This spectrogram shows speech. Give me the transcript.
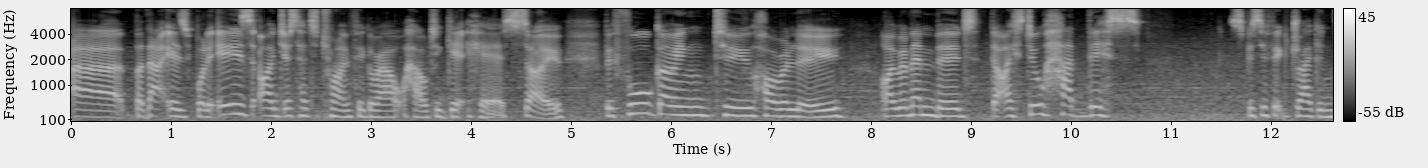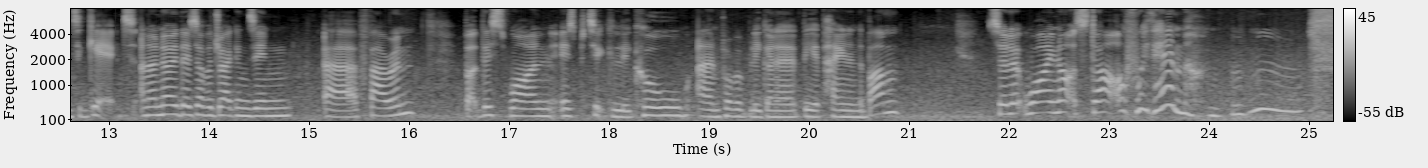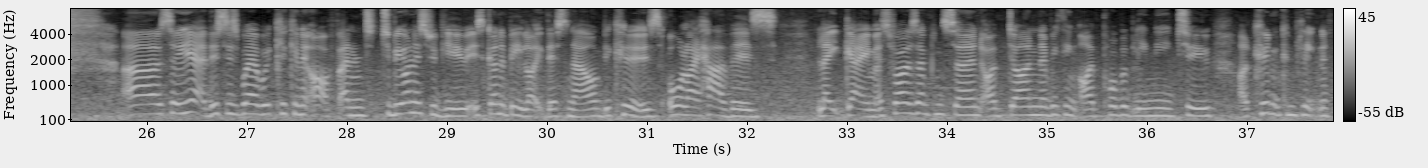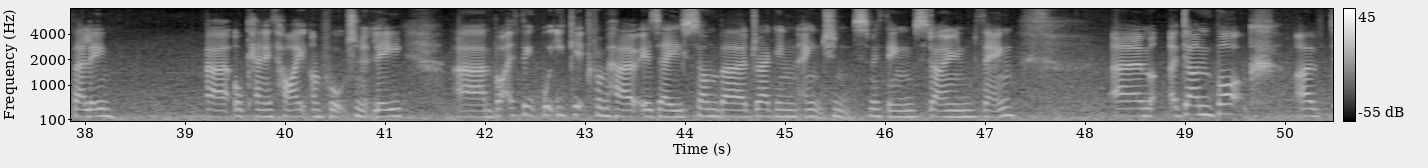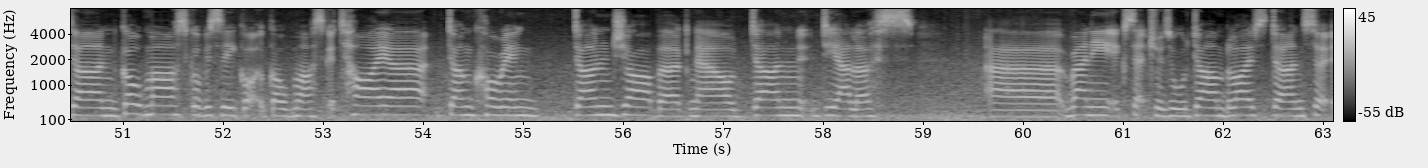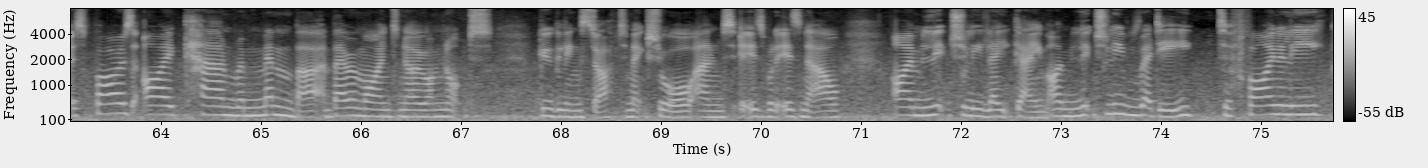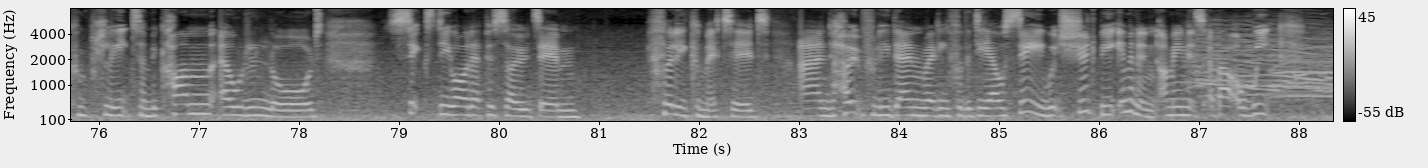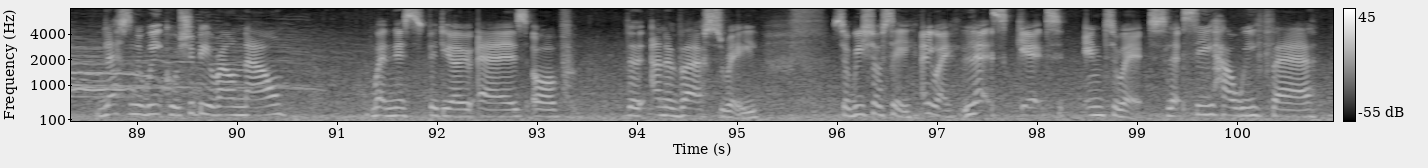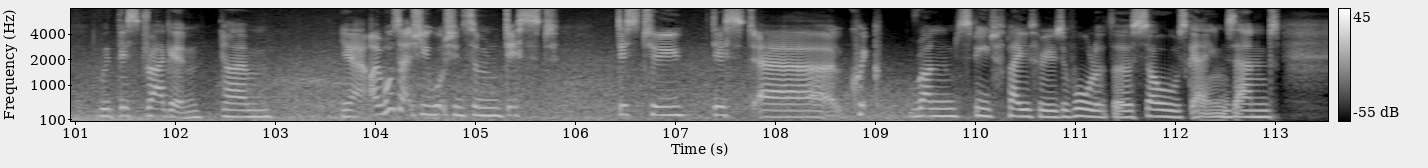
Uh, but that is what it is. I just had to try and figure out how to get here. So before going to Hoarah Loux, I remembered that I still had this specific dragon to get. And I know there's other dragons in uh, Farum, but this one is particularly cool and probably going to be a pain in the bum. So look, why not start off with him? uh, so yeah, this is where we're kicking it off. And to be honest with you, it's going to be like this now because all I have is late game. As far as I'm concerned, I've done everything I probably need to. I couldn't complete Nepheli uh, or Kenneth Haight, unfortunately. Um, but I think what you get from her is a somber dragon ancient smithing stone thing. Um, I've done Boc, I've done Gold Mask, obviously got a Gold Mask attire, done Corhyn, done Jarburg now, done Diallos, uh, Ranni, etc. is all done, Blaidd's done. So as far as I can remember, and bear in mind, no, I'm not Googling stuff to make sure, and it is what it is now. I'm literally late game. I'm literally ready to finally complete and become Elden Lord. 60 odd episodes in, fully committed, and hopefully then ready for the DLC, which should be imminent. I mean, it's about a week, less than a week, or should be around now when this video airs of the anniversary. So we shall see. Anyway, let's get into it. Let's see how we fare with this dragon. Um, yeah, I was actually watching some Dist, Dist 2, Dist uh, quick run speed playthroughs of all of the Souls games, and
